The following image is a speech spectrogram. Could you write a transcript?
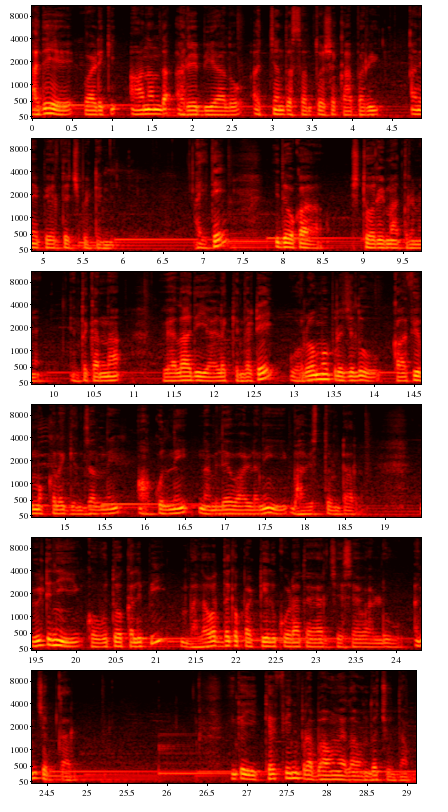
అదే వాడికి ఆనంద అరేబియాలో అత్యంత సంతోష కాపరి అనే పేరు తెచ్చిపెట్టింది. అయితే ఇది ఒక స్టోరీ మాత్రమే. ఇంతకన్నా వేలాది ఏళ్ళ కిందటే ఒరోమో ప్రజలు కాఫీ మొక్కల గింజల్ని ఆకుల్ని నమిలేవాళ్ళని భావిస్తుంటారు. వీటిని కొవ్వుతో కలిపి బలవర్ధక పట్టీలు కూడా తయారు చేసేవాళ్ళు అని చెప్తారు. ఇంకా ఈ కెఫిన్ ప్రభావం ఎలా ఉందో చూద్దాం.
